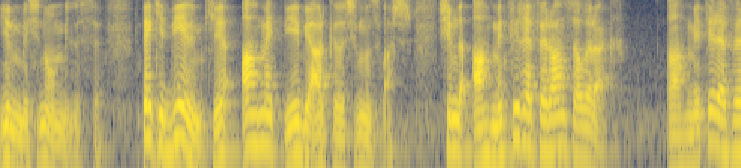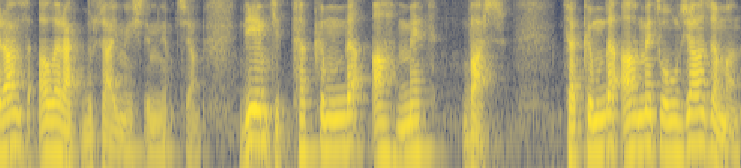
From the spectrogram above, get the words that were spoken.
25'in 11'lisi. Peki diyelim ki Ahmet diye bir arkadaşımız var. Şimdi Ahmet'i referans alarak Ahmet'i referans alarak bu sayma işlemini yapacağım. Diyelim ki takımda Ahmet var. Takımda Ahmet olacağı zaman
